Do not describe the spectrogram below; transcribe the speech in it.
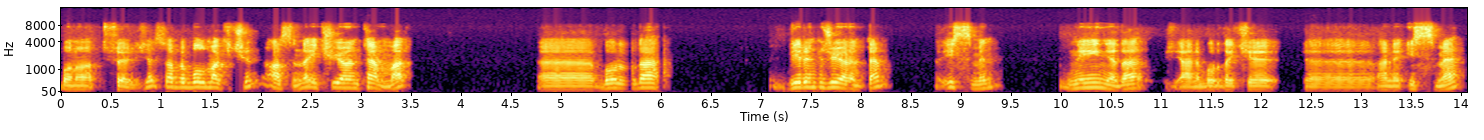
Bunu söyleyeceğiz. Tabii bulmak için aslında iki yöntem var. Ee, burada birinci yöntem ismin neyin ya da yani buradaki e, hani isme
